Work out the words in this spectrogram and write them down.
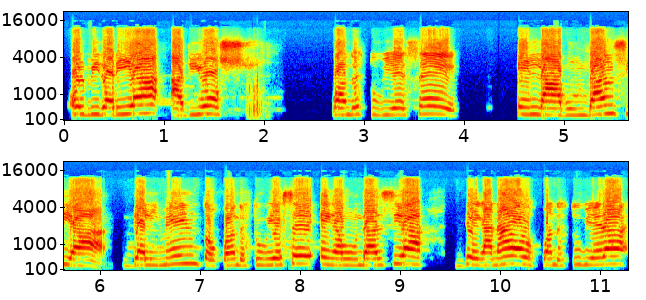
olvidaría a Dios cuando estuviese en la abundancia de alimentos, cuando estuviese en abundancia de ganados, cuando estuviera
